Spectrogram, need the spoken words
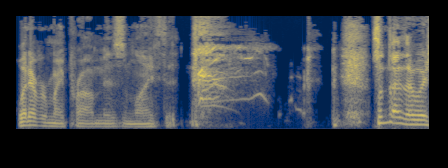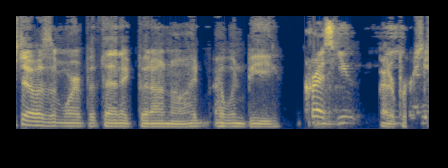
whatever my problem is in life, that sometimes I wish I wasn't more empathetic, but I don't know. I I wouldn't be Chris. You better person.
